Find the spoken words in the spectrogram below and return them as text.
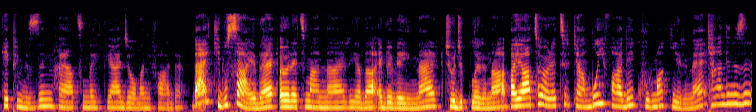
hepimizin hayatında ihtiyacı olan ifade. Belki bu sayede öğretmenler ya da ebeveynler çocuklarına hayatı öğretirken bu ifadeyi kurmak yerine kendinizin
